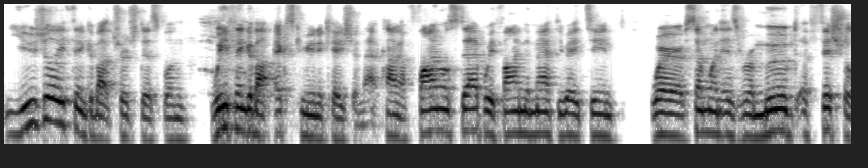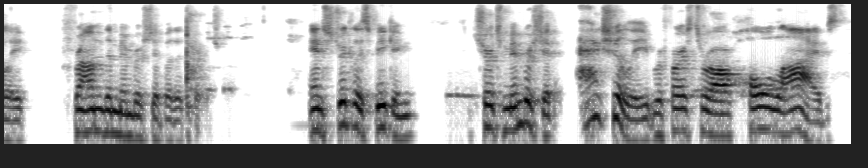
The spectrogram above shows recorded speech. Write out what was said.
usually think about church discipline, we think about excommunication, that kind of final step we find in Matthew 18, where someone is removed officially from the membership of the church. And strictly speaking, church membership actually refers to our whole lives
